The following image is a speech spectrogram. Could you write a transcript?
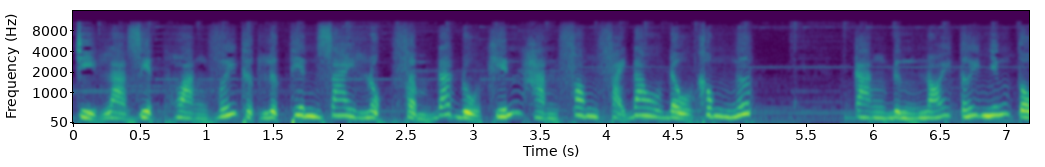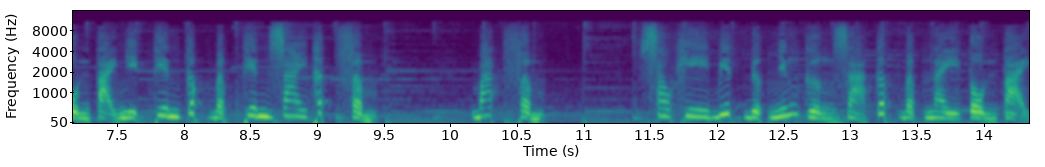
Chỉ là diệt hoàng với thực lực thiên giai lục phẩm đã đủ khiến Hàn Phong phải đau đầu không ngớt. Càng đừng nói tới những tồn tại nhịp thiên cấp bậc thiên giai thất phẩm, bát phẩm. Sau khi biết được những cường giả cấp bậc này tồn tại,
